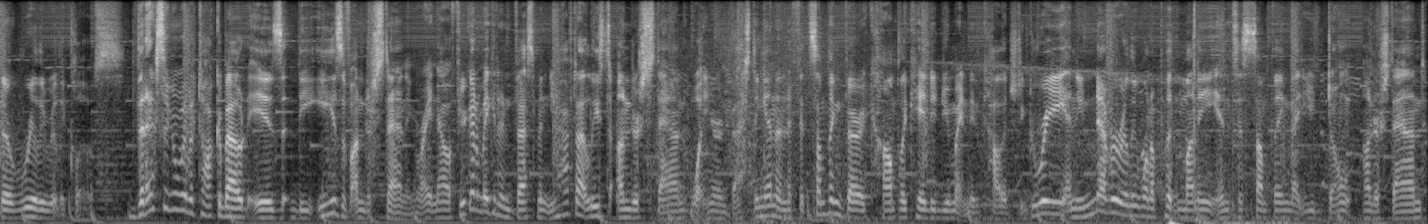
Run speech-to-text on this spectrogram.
they're really really close. The next thing we're going to talk about is the ease of understanding right? Now if you're going to make an investment you have to at least understand what you're investing in and if it's something very complicated you might need a college degree and you never really want to put money into something that you don't understand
